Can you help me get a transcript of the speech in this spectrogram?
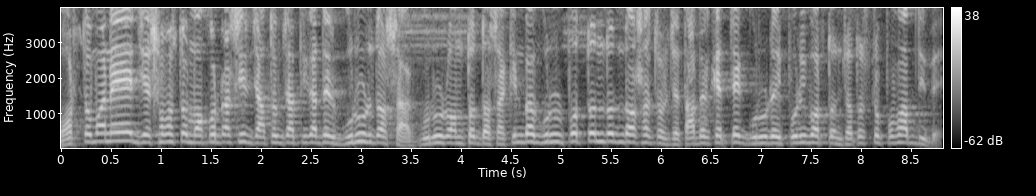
বর্তমানে যে সমস্ত মকর রাশির জাতক জাতিকাদের গুরুর দশা, গুরুর অন্তর্দশা কিংবা গুরুর প্রত্যন্তন দশা চলছে, তাদের ক্ষেত্রে গুরুর এই পরিবর্তন যথেষ্ট প্রভাব দিবে।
